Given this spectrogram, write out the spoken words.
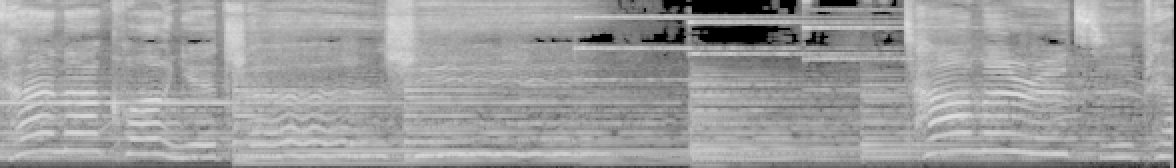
看那旷野晨曦，他们如此漂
